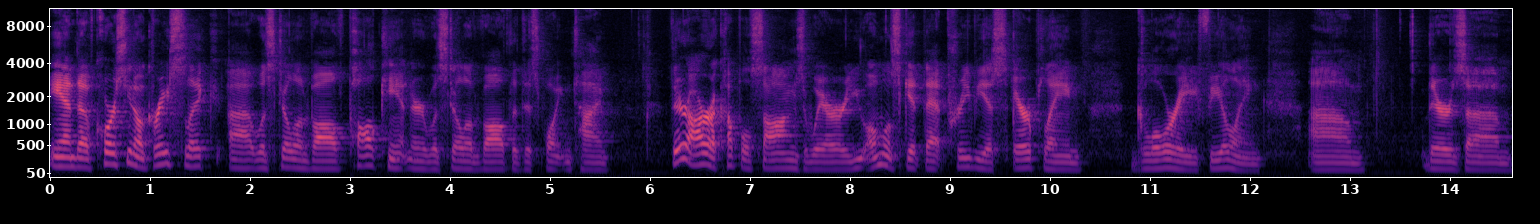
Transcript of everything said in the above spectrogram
And of course, you know, Grace Slick uh, was still involved. Paul Kantner was still involved at this point in time. There are a couple songs where you almost get that previous airplane glory feeling. Um, there's, um,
